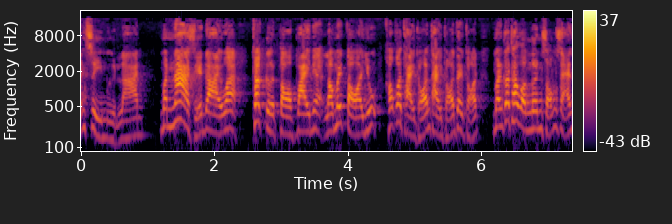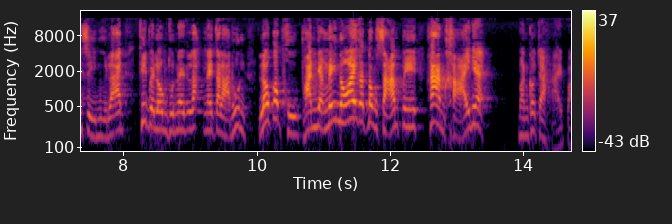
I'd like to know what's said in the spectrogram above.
นสี่หมื่นล้าน มันน่าเสียดายว่าถ้าเกิดต่อไปเนี่ยเราไม่ต่ออายุเขาก็ถ่ายถอนถ่ายถอนถ่ายถอน มันก็เท่ากับเงิน2องแสนสี่หมื่นล้าน ที่ไปลงทุนในในตลาดหุ้น แล้วก็ผูกพันอย่างน้อยๆก็ต้อง 3 ปีห้ามขายเนี่ยมันก็จะหายไป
